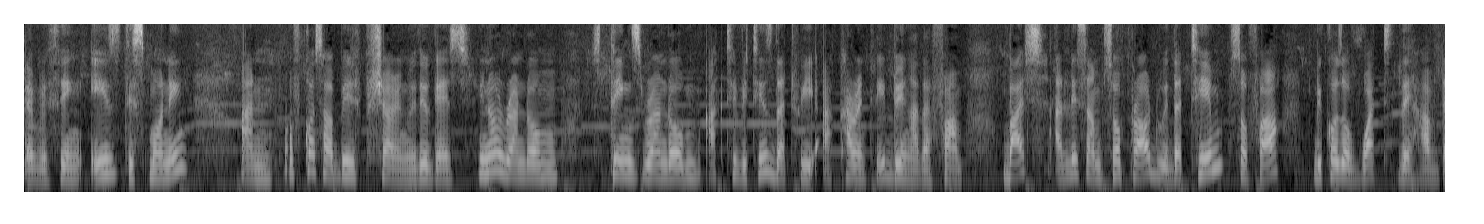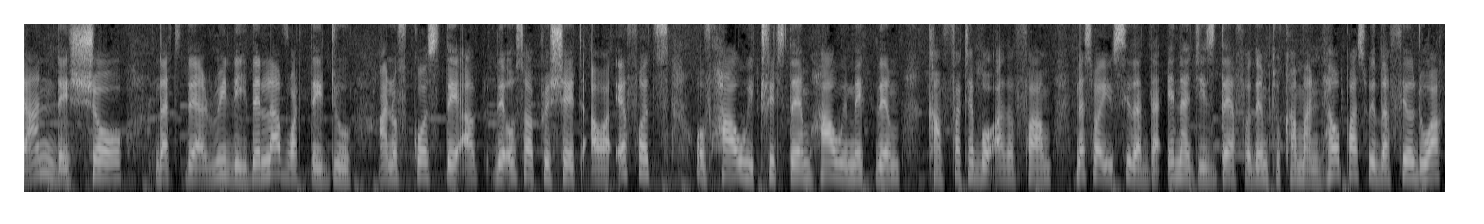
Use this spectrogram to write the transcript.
everything is this morning. And of course, I'll be sharing with you guys, you know, random things, random activities that we are currently doing at the farm. But at least I'm so proud with the team so far because of what they have done. They show that they are really, they love what they do. And of course, they, are, they also appreciate our efforts of how we treat them, how we make them comfortable at the farm. That's why you see that the energy is there for them to come and help us with the field work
